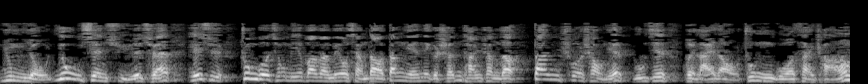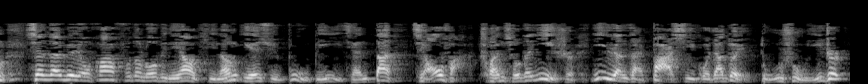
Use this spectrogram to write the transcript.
拥有优先续约权。也许中国球迷万万没有想到，当年那个神坛上的单车少年，如今会来到中国赛场。现在略有发福的罗比尼奥，体能也许不比以前，但脚法、传球的意识依然在巴西国家队独树一帜。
